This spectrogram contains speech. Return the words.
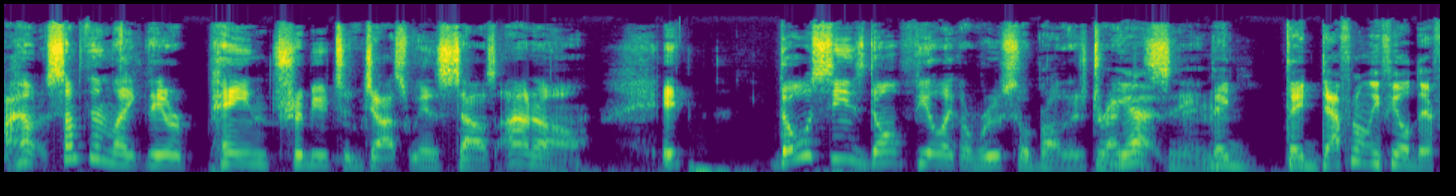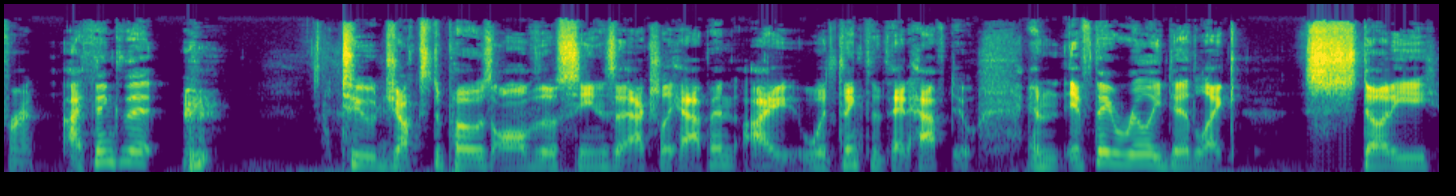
I don't something like they were paying tribute to Joss Whedon's styles. I don't know. It those scenes don't feel like a Russo brothers directed yeah, scene. they they definitely feel different. I think that to juxtapose all of those scenes that actually happened, I would think that they'd have to. And if they really did like study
